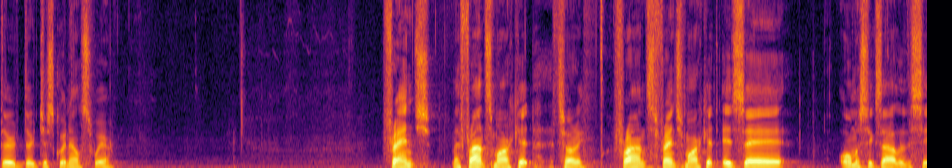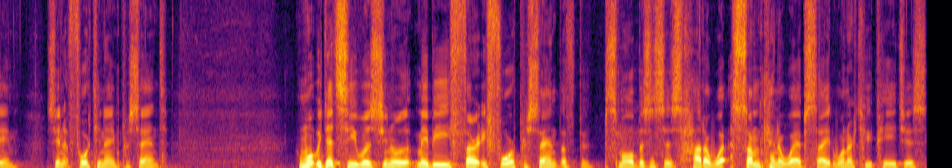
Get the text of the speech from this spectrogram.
they're, they're just going elsewhere. French, the France market, sorry, France, French market is uh, almost exactly the same, seeing at 49%. And what we did see was, you know, that maybe 34% of small businesses had some kind of website, one or two pages,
